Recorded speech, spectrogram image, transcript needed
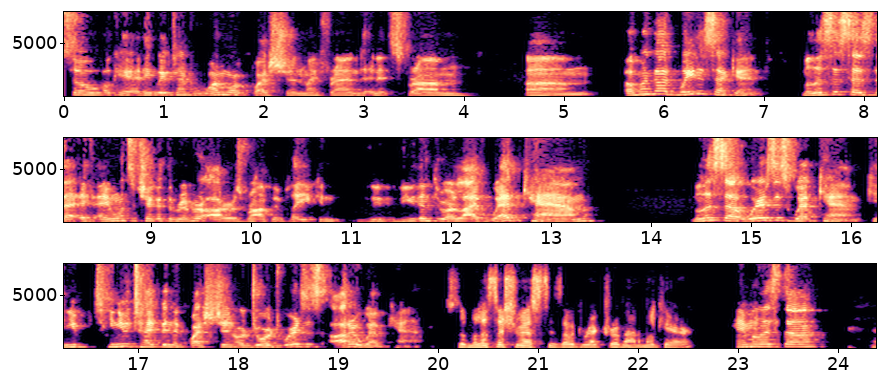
So, okay, I think we have time for one more question, my friend, and it's from. Um, oh my God! Wait a second. Melissa says that if anyone wants to check out the River Otters romp and play, you can view them through our live webcam. Melissa, where's this webcam? Can you can you type in the question or George, where's this otter webcam? So Melissa Schwest is our director of animal care. Hey, Melissa.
